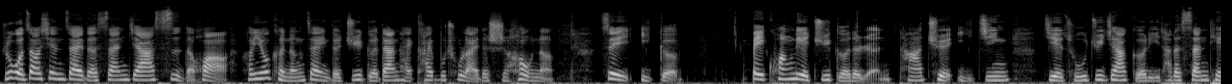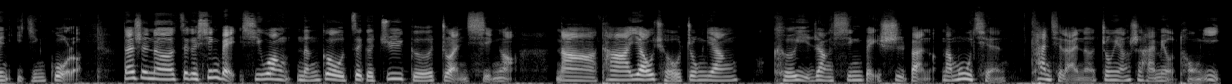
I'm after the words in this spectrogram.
如果照现在的三加四的话，很有可能在你的居隔单还开不出来的时候呢，这一个被框列居隔的人，他却已经解除居家隔离，他的三天已经过了。但是呢，这个新北希望能够这个居隔转型啊，那他要求中央可以让新北试办了。那目前。看起来呢，中央是还没有同意，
